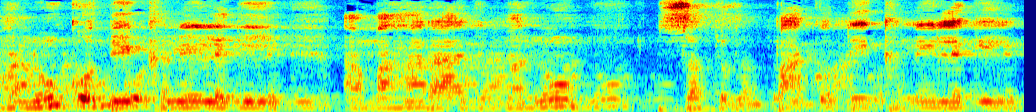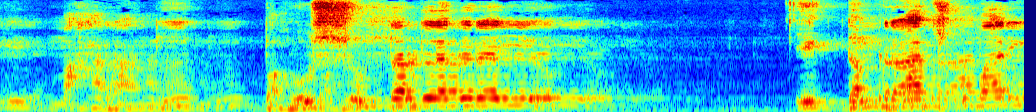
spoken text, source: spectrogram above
मनु को देखने लगी। महाराज मनु शत्रुपा को देखने लगे। महारानी बहुत सुंदर लग रही हो। एकदम राजकुमारी।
